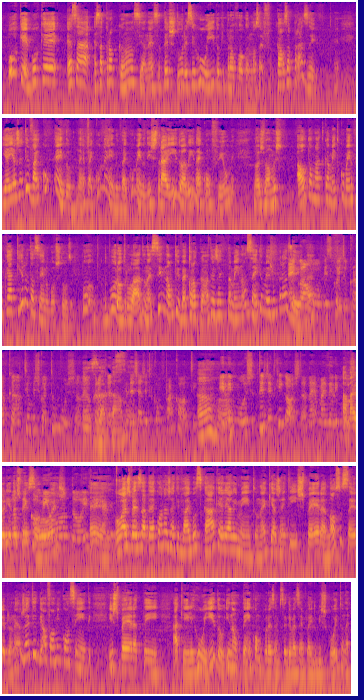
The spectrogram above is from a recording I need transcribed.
Por quê? Porque essa, essa crocância, né? essa textura, esse ruído que provoca no nosso cérebro causa prazer. né? E aí a gente vai comendo, né? Vai comendo, vai comendo. Distraído ali, né, com o filme, nós vamos automaticamente comendo, porque aquilo está sendo gostoso. Por, por outro lado, né, se não tiver crocante, a gente também não sente o mesmo prazer. É igual né? um biscoito crocante e um biscoito murcho, né? O crocante se Exatamente. deixa a gente como pacote. Aham. Ele murcho. Tem gente que gosta, né? Mas ele murcho, A maioria das você come pessoas, um ou dois. É, ou às vezes até quando a gente vai buscar aquele alimento, né, que a gente espera, nosso cérebro, né, a gente de uma forma inconsciente espera ter aquele ruído e não tem, como por exemplo, você deu o exemplo aí do biscoito, né?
